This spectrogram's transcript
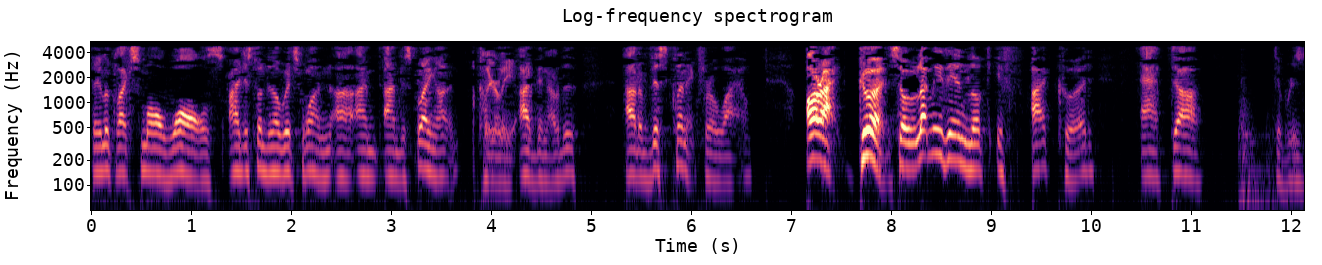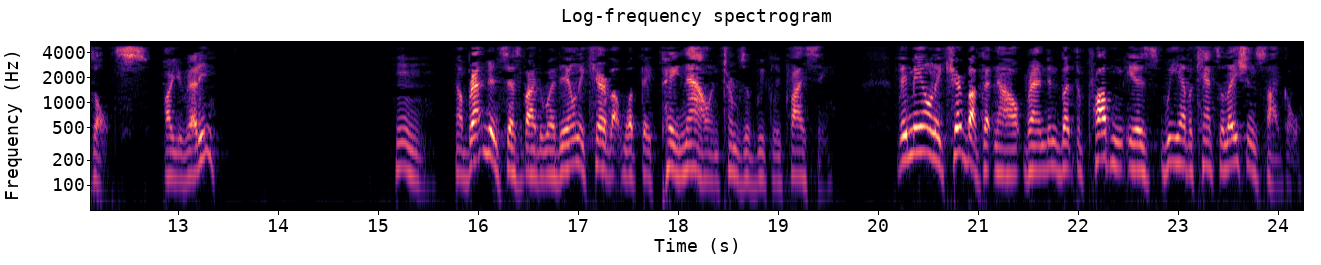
they look like small walls. I just want to know which one uh, I'm, I'm displaying on. Clearly, I've been out of, the, out of this clinic for a while. All right, good. So let me then look, if I could, at uh, the results. Are you ready? Hmm. Now, Brandon says, by the way, they only care about what they pay now in terms of weekly pricing. They may only care about that now, Brandon, but the problem is we have a cancellation cycle.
